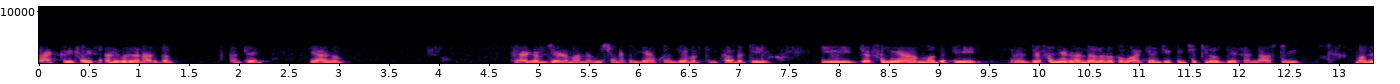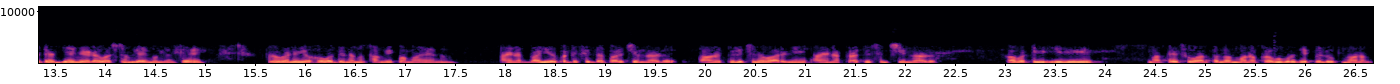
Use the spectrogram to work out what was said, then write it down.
సాక్రిఫైస్ అని కూడా దాని అర్థం. అంటే త్యాగం. త్యాగం చేయడం అన్న విషయాన్ని అక్కడ జ్ఞాపకం చేయబడుతుంది. కాబట్టి ఈ జఫనియా మొదటి జఫనియా గ్రంథంలో ఒక వాక్యం చూపించి క్లోజ్ చేశాను లాస్ట్ వీక్ మొదటి అధ్యాయం ఏడవ వర్షంలో ఏముందంటే ప్రవణ యహోవ దినము సమీపమాయను. ఆయన బలి ఒకటి సిద్ధపరిచి ఉన్నాడు. తాను పిలిచిన వారిని ఆయన ప్రతిష్ఠించి ఉన్నాడు. కాబట్టి ఇది మతేశ్వార్తలో మన ప్రభు కూడా చెప్పిన ఉపమానం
